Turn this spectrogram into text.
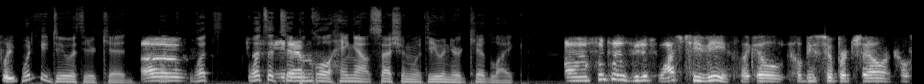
sleep. What do you do with your kid? Um, Like, what's what's a him. typical hangout session with you and your kid like? Uh, sometimes we just watch TV. Like he'll he'll be super chill and he'll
